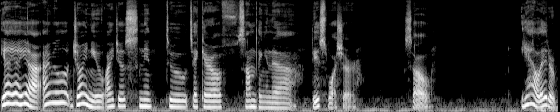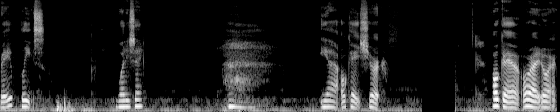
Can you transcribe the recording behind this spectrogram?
Yeah, yeah, yeah. I will join you. I just need to take care of something in the dishwasher. So, yeah, later, babe, please. What do you say? yeah, okay, sure. Okay, alright, alright.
